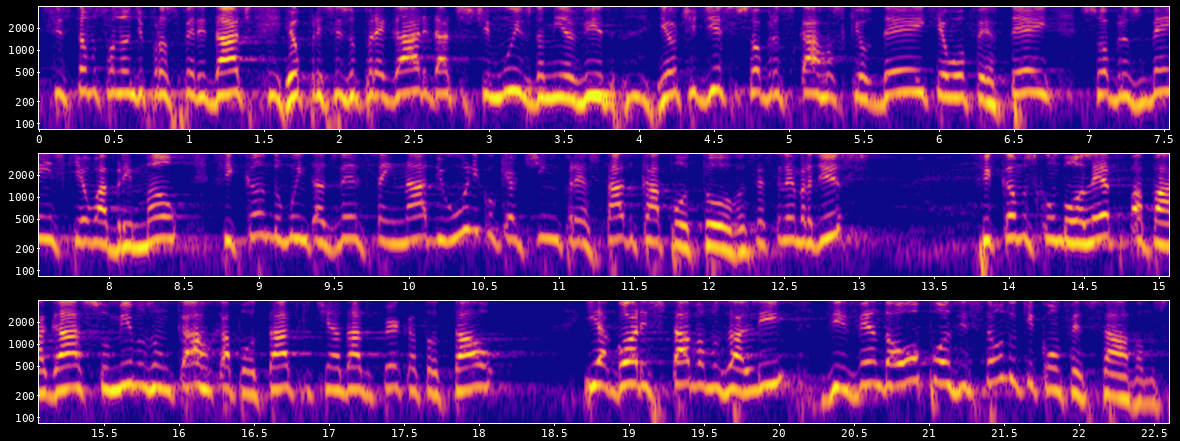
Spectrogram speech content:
Se estamos falando de prosperidade, eu preciso pregar e dar testemunhos da minha vida. E eu te disse sobre os carros que eu dei, que eu ofertei, sobre os bens que eu abri mão, ficando muitas vezes sem nada e o único que eu tinha emprestado capotou. Você se lembra disso? Ficamos com um boleto para pagar, assumimos um carro capotado que tinha dado perca total e agora estávamos ali vivendo a oposição do que confessávamos.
